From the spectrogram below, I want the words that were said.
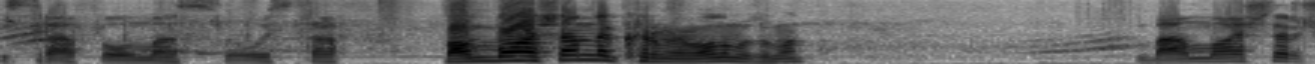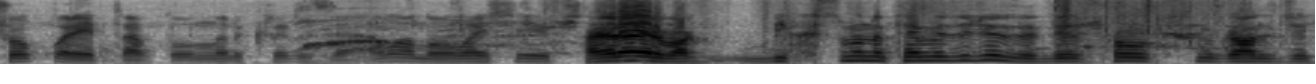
İsraf olmaz. O israf. Ben bu ağaçtan da kırmıyorum oğlum o zaman. Bambu ağaçları çok var etrafta. Onları kırarız ya. Ama normal şey yok işte. Hayır hayır bak bir kısmını temizleyeceğiz de diğer çoğu kısmı kalacak.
